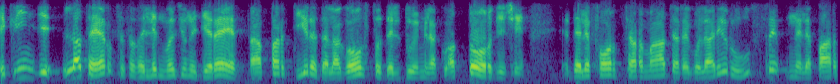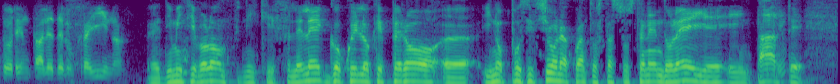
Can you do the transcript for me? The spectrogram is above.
E quindi la terza è stata l'invasione diretta a partire dall'agosto del 2014 delle forze armate regolari russe nelle parti orientali dell'Ucraina. Eh, Dimitri Volonnikov, le leggo quello che però eh, in opposizione a quanto sta sostenendo lei e, e in parte... Mm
